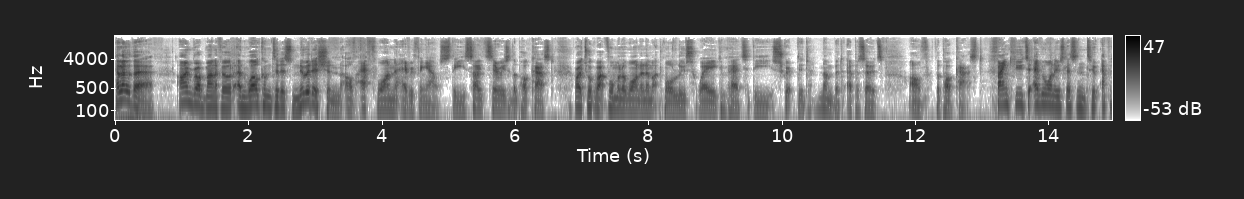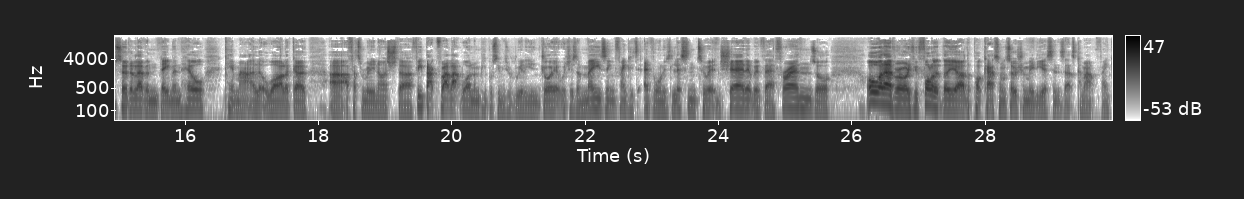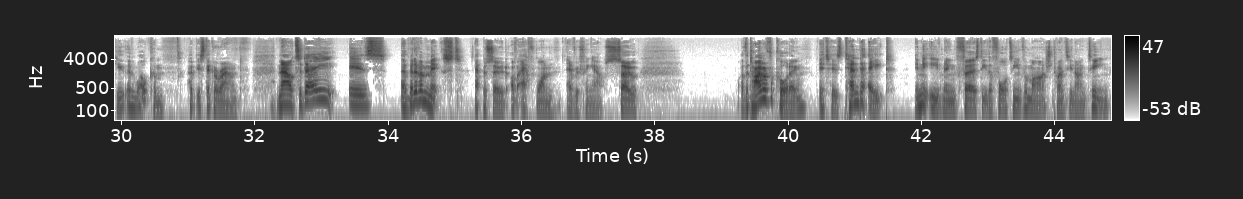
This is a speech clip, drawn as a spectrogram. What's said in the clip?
Hello there. I'm Rob Manifield, and welcome to this new edition of F1 Everything Else, the side series of the podcast where I talk about Formula One in a much more loose way compared to the scripted, numbered episodes of the podcast. Thank you to everyone who's listened to episode 11, Damon Hill, came out a little while ago. Uh, I've had some really nice uh, feedback about that one, and people seem to really enjoy it, which is amazing. Thank you to everyone who's listened to it and shared it with their friends or or whatever, or if you followed the uh, the podcast on social media since that's come out, thank you and welcome. Hope you stick around. Now, today is a bit of a mixed episode of F1 Everything Else. So, at the time of recording, it is 10 to 8 in the evening, Thursday, the 14th of March 2019,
